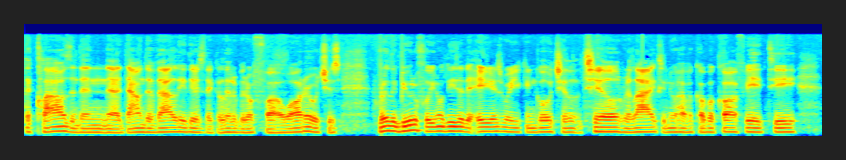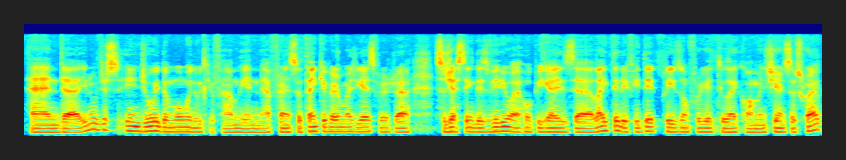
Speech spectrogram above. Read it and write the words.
the clouds and then uh, down the valley there's like a little bit of uh, water which is really beautiful you know these are the areas where you can go chill chill relax you know have a cup of coffee tea and uh, you know just enjoy the moment with your family and uh, friends so thank you very much guys for uh, suggesting this video i hope you guys uh, liked it if you did please don't forget to like comment share and subscribe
